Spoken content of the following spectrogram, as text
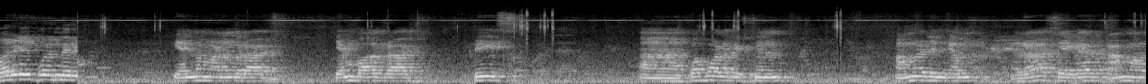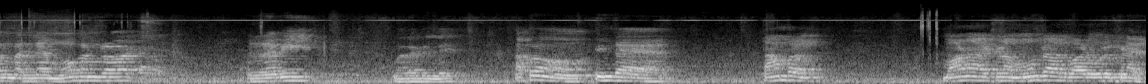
வருகை புரிந்து N M Anandaraj M. Paulraj பீஸ் கோபாலகிருஷ்ணன் அமரலிங்கம் ராஜசேகர் ராமவன் பல்ல மோகன்ராஜ் ரவி வரவில்லை. அப்புறம் இந்த தாம்பரம் மாநகராட்சியில் மூன்றாவது வார்டு உறுப்பினர்.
